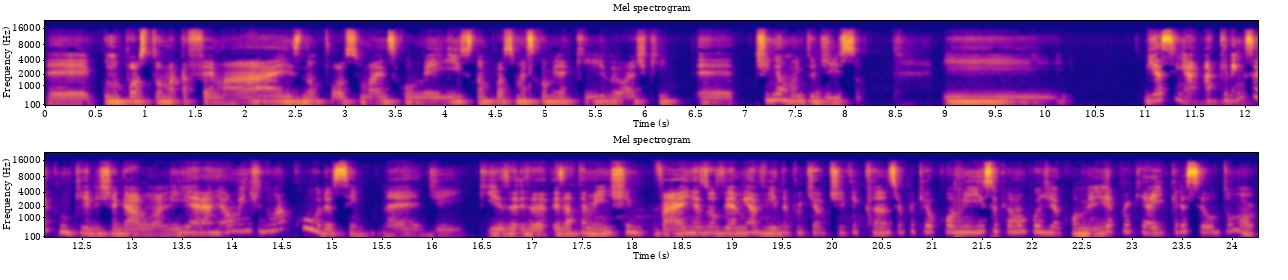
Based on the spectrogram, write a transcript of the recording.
é, não posso tomar café mais, não posso mais comer isso, não posso mais comer aquilo. Eu acho que é, tinha muito disso. E, e assim, a, a crença com que eles chegavam ali era realmente de uma cura, assim, né? De que exatamente vai resolver a minha vida porque eu tive câncer, porque eu comi isso que eu não podia comer, porque aí cresceu o tumor.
